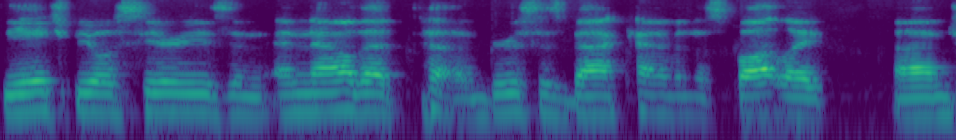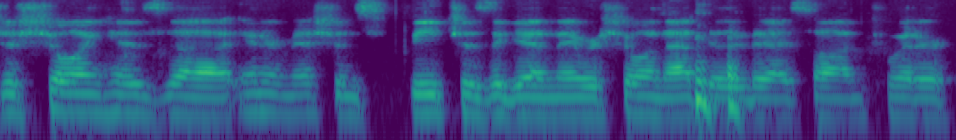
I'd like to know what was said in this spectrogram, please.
the HBO series, and and now that uh, Bruce is back, kind of in the spotlight, um, just showing his uh, intermission speeches again. They were showing that the other day. I saw on Twitter.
